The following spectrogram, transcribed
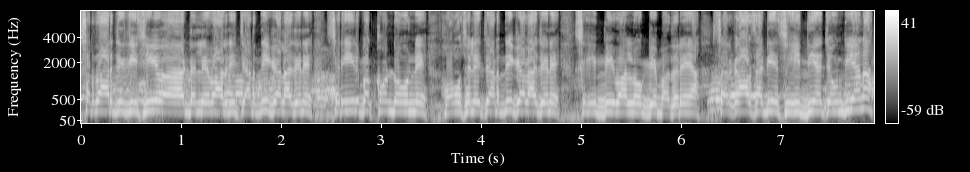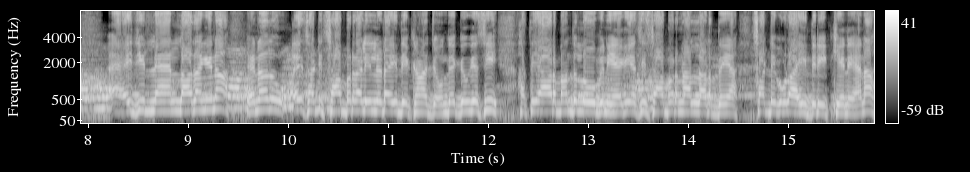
ਸਰਦਾਰ ਜਗਜੀਤ ਸਿੰਘ ਅਹ, ਡੱਲੇਵਾਲ ਦੀ ਚੜ੍ਹਦੀ ਕਲਾ 'ਚ ਨੇ ਸਰੀਰ ਪੱਖੋਂ ਡੋਨ ਨੇ ਹੌਸਲੇ ਚੜ੍ਹਦੀ ਕਲਾ 'ਚ ਨੇ ਸ਼ਹੀਦੀ ਵੱਲ ਨੂੰ ਅੱਗੇ ਵਧ ਰਹੇ ਆ। ਸਰਕਾਰ ਸਾਡੀਆਂ ਸ਼ਹੀਦੀਆਂ ਚਾਹੁੰਦੀਆਂ ਨਾ ਇਹੋ ਜੀ ਲਾਈਨ ਲਾ ਦਾਂਗੇ ਨਾ ਇਹਨਾਂ ਨੂੰ ਇਹ ਸਾਡੀ ਸਾਬਰ ਵਾਲੀ ਲੜਾਈ ਦੇਖਣਾ ਚਾਹੁੰਦੇ ਕਿਉਂਕਿ ਅਸੀਂ ਹਥਿਆਰਬੰਦ ਲੋਕ ਨਹੀਂ ਹੈਗੇ ਅਸੀਂ ਸਾਬਰ ਨਾਲ ਲੜਦੇ ਆ ਸਾਡੇ ਕੋਲ ਆਹੀ ਤਰੀਕੇ ਨੇ ਹਨਾ।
